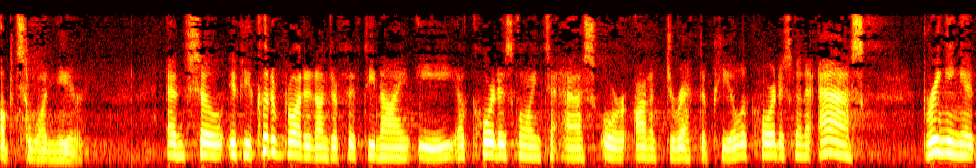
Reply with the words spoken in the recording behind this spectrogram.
up to one year. And so if you could have brought it under 59E, a court is going to ask, or on a direct appeal, a court is going to ask, bringing it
